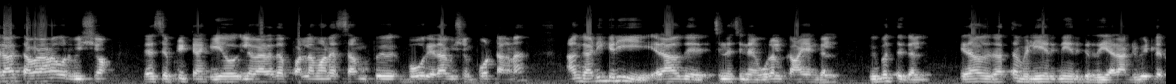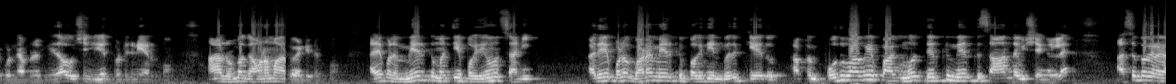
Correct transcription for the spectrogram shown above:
ஏதாவது தவறான ஒரு விஷயம் செப்டிக் டேங்கையோ இல்லை வேற ஏதாவது பள்ளமான சம்பு போர் ஏதாவது விஷயம் போட்டாங்கன்னா அங்கே அடிக்கடி ஏதாவது சின்ன சின்ன உடல் காயங்கள் விபத்துகள் ஏதாவது ரத்தம் வெளியேறினே இருக்கிறது. யாராண்டு வீட்டில் இருக்கிற நபர்களுக்கு ஏதாவது விஷயங்கள் ஏற்பட்டுக்கிட்டே இருக்கும். ஆனால் ரொம்ப கவனமாக இருக்க வேண்டியது இருக்கும். அதே போல் மேற்கு மத்திய பகுதியும் சனி. அதே போல வடமேற்கு பகுதி என்பது கேது. அப்ப பொதுவாகவே பார்க்கும்போது தெற்கு மேற்கு சார்ந்த விஷயங்கள்ல அசுபகிரக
